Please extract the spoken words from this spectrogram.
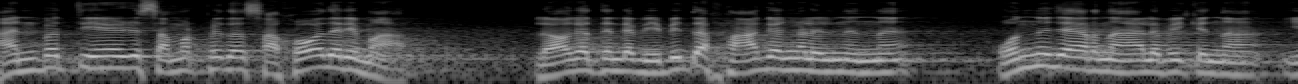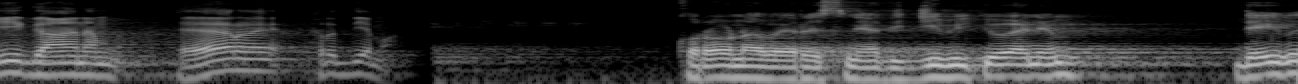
അൻപത്തിയേഴ് സമർപ്പിത സഹോദരിമാർ ലോകത്തിന്റെ വിവിധ ഭാഗങ്ങളിൽ നിന്ന് ഒന്നു ചേർന്ന് ആലപിക്കുന്ന ഈ ഗാനം ഏറെ ഹൃദ്യമാണ്. കൊറോണ വൈറസിനെ അതിജീവിക്കുവാനും ദൈവ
